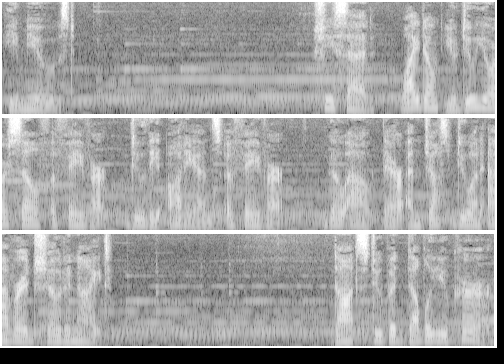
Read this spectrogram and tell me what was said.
he mused. She said, why don't you do yourself a favor, do the audience a favor. Go out there and just do an average show tonight. Stupid W. Kerr.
